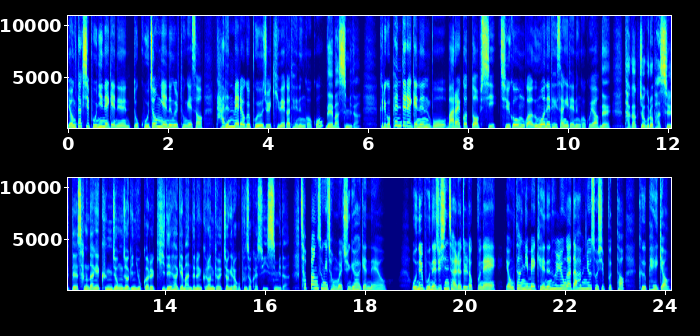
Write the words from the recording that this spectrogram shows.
영탁 씨 본인에게는 또 고정 예능을 통해서 다른 매력을 보여줄 기회가 되는 거고 네, 맞습니다. 그리고 팬들에게는 뭐 말할 것도 없이 즐거움과 응원의 대상이 되는 거고요. 네, 다각적으로 봤을 때 상당히 긍정적인 효과를 기대하게 만드는 그런 결정이라고 분석할 수 있습니다. 첫 방송이 정말 중요하겠네요. 오늘 보내주신 자료들 덕분에 영탁님의 개는 훌륭하다 합류 소식부터 그 배경,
